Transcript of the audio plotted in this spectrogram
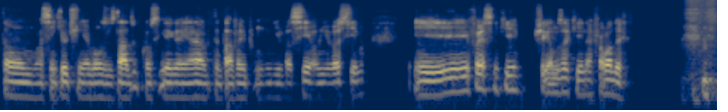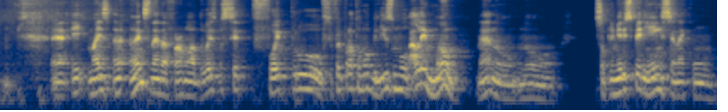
Então, assim que eu tinha bons resultados, eu conseguia ganhar, eu tentava ir para um nível acima, um nível acima. E foi assim que chegamos aqui na Fórmula 2. É, e, mas antes né, da Fórmula 2, você foi para o automobilismo alemão, né? No, no, sua primeira experiência né, com,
